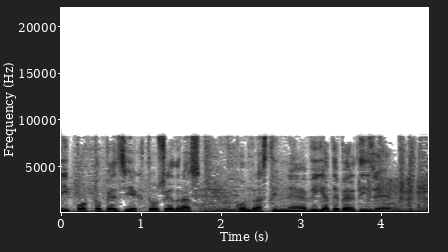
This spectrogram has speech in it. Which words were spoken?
45 η Πόρτο παίζει εκτός έδρας κόντρα στην Villa de Pertize.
